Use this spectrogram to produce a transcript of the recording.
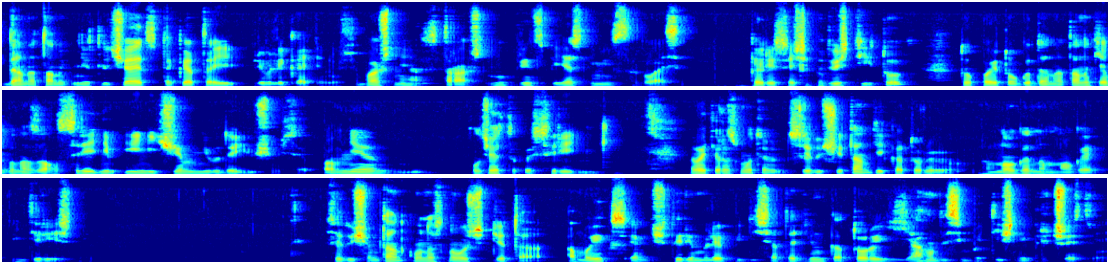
данный танк не отличается, так это и привлекательность. Башня страшна. Ну, в принципе, я с ними согласен. Как говорится, если подвести итог, то по итогу данный танк я бы назвал средним и ничем не выдающимся. По мне, получается такой средненький. Давайте рассмотрим следующие танки, которые намного-намного интереснее. Следующим танком у нас на очереди это AMX M4 ML51, который явно симпатичный предшественник.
